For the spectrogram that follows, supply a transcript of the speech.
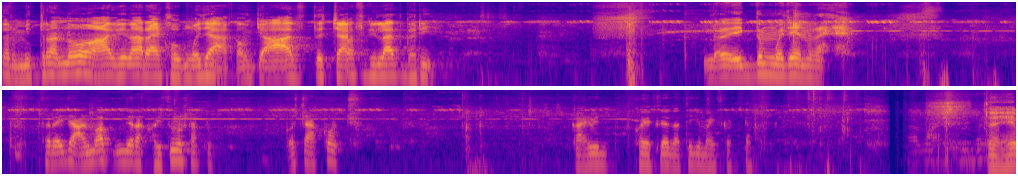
तर मित्रांनो आज येणार आहे खूप मजा काऊन की आज तर चार पाच दिलात घरी. लय एकदम मजा येणार आहे. करायच्या आडमाप जरा खैसूनच टाकतो. कचा कच? काय मी खैसल्या जाते की माहीत कट्ट तर हे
